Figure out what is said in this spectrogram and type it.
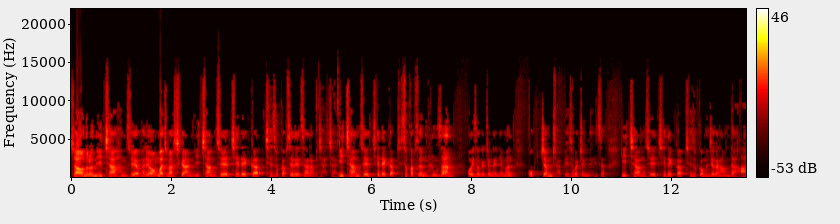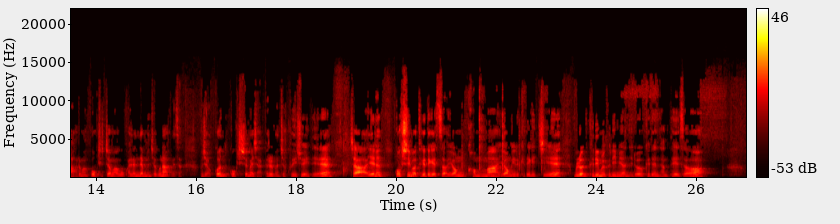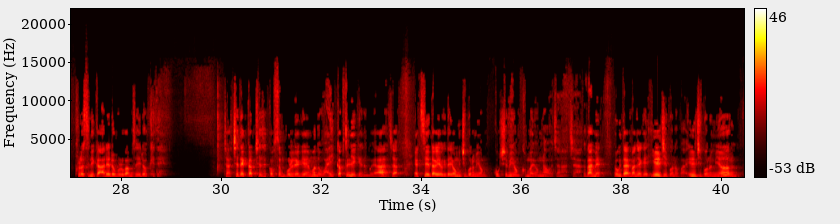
자, 오늘은 2차 함수의 활용 마지막 시간 2차 함수의 최대값, 최소값에 대해서 알아보자. 자, 2차 함수의 최대값, 최소값은 항상 어디서 결정되냐면 꼭지점 좌표에서 결정돼. 그래서 2차 함수의 최대값, 최소값 문제가 나온다. 아, 그러면 꼭지점하고 관련된 문제구나. 그래서 무조건 꼭지점의 좌표를 먼저 구해줘야 돼. 자, 얘는 꼭지점이 어떻게 되겠어? 0,0 이렇게 되겠지. 물론 그림을 그리면 이렇게 된 상태에서 플러스니까 아래로 불러가면서 이렇게 돼. 자, 최대값, 최소값은 뭘 얘기하면 y값을 얘기하는 거야. 자, x에다가 여기다 0 집어넣으면 0, 꼭지점이 0,0 나오잖아. 자, 그 다음에 여기다 만약에 1 집어넣어봐. 1 집어넣으면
